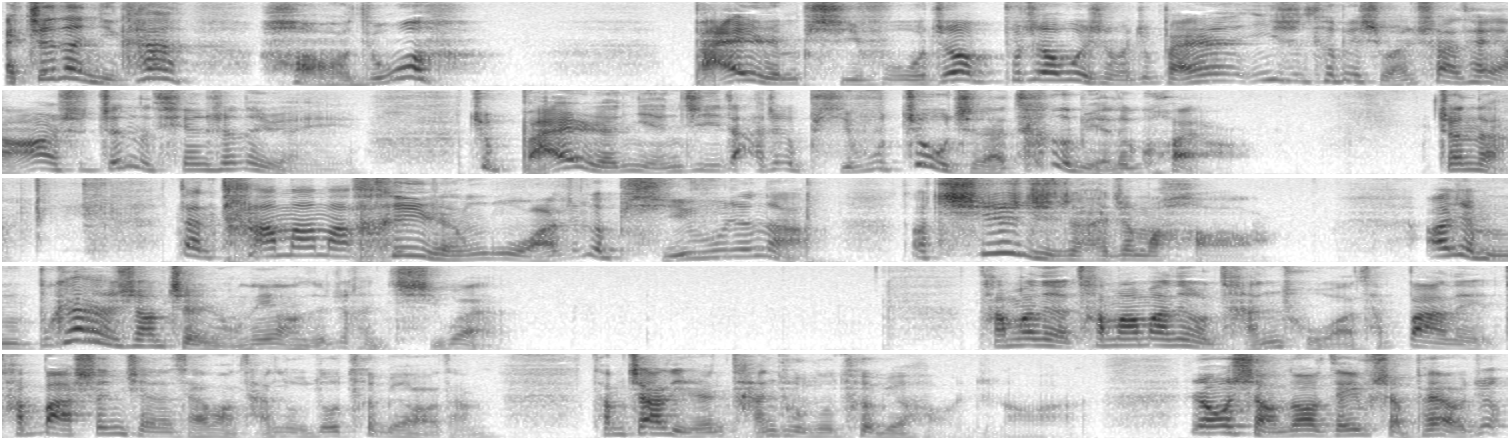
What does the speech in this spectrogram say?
哎，真的，你看好多白人皮肤，我知道不知道为什么，就白人一是特别喜欢晒太阳，二是真的天生的原因，就白人年纪一大，这个皮肤皱起来特别的快啊，真的。但他妈妈黑人，哇，这个皮肤真的到七十几岁还这么好，而且不看像整容的样子，就很奇怪。他妈的，他妈妈那种谈吐啊，他爸那他爸生前的采访谈吐都特别好，他们他们家里人谈吐都特别好，你知道吗？让我想到 Dave Chappelle，就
